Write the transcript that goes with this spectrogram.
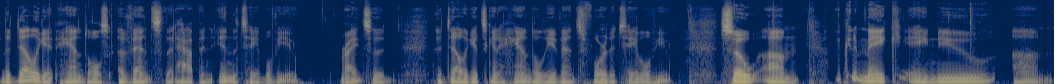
The delegate handles events that happen in the table view right? So the, the delegate's going to handle the events for the table view. So um, i'm going to make a new um,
